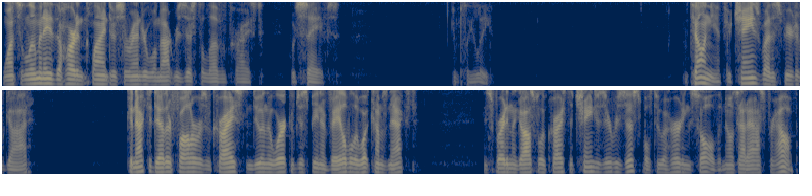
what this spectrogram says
Once illuminated, the heart inclined to surrender will not resist the love of Christ which saves completely. I'm telling you, if you're changed by the Spirit of God, connected to other followers of Christ, and doing the work of just being available to what comes next, and spreading the gospel of Christ, the change is irresistible to a hurting soul that knows how to ask for help.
